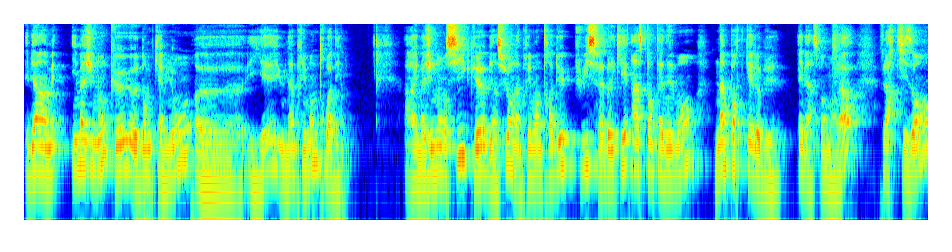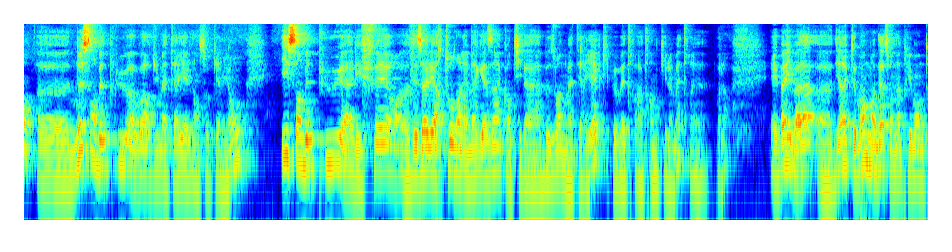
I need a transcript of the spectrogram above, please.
Eh bien, imaginons que dans le camion, il y ait une imprimante 3D. Alors imaginons aussi que, bien sûr, l'imprimante 3D puisse fabriquer instantanément n'importe quel objet. Eh bien, à ce moment-là, l'artisan ne s'embête plus à avoir du matériel dans son camion, il s'embête plus à aller faire euh, des allers-retours dans les magasins quand il a besoin de matériel, qui peuvent être à 30 km, euh, voilà. Et eh ben, il va euh, directement demander à son imprimante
